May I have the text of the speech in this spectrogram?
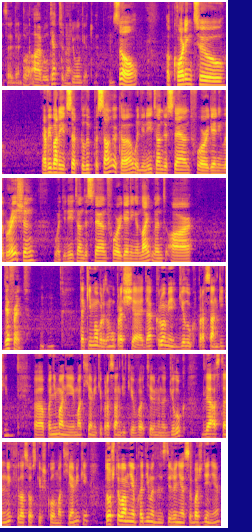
It's identical. Well, I will get to that. You will get to that. Mm-hmm. So, according to everybody except Galuk Prasangika, what you need to understand for gaining liberation, what you need to understand for gaining enlightenment are different. Mm-hmm. Таким образом, упрощая, да, кроме Гелук Прасангики, э, понимании мадхьямики прасангики в терминах гелук, для остальных философских школ мадхьямики то, что вам необходимо для достижения освобождения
